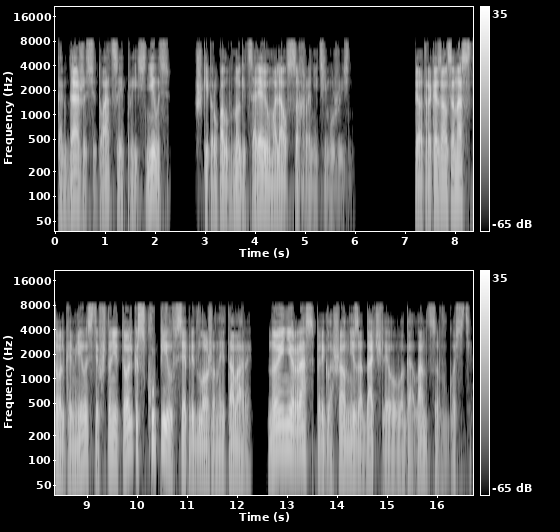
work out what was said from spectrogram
Когда же ситуация прояснилась, шкипер упал в ноги царя и умолял сохранить ему жизнь. Петр оказался настолько милостив, что не только скупил все предложенные товары, но и не раз приглашал незадачливого голландца в гости.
